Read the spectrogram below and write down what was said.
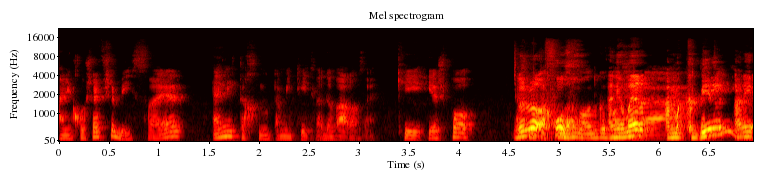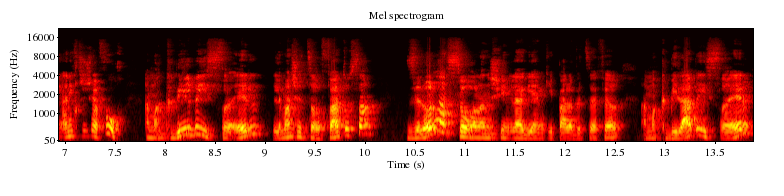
אני חושב שבישראל אין היתכנות אמיתית לדבר הזה, כי יש פה... לא, לא, הפוך. אני אומר, המקביל, אני חושב שהפוך. המקביל בישראל למה שצרפת עושה, זה לא לאסור על אנשים להגיע עם כיפה לבית ספר, המקבילה בישראל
